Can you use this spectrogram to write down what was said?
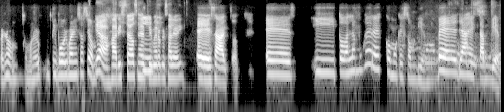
perdón, como un tipo de urbanización. Yeah, Harry Styles es el Y- primero que sale ahí. Exacto. Es, y todas las mujeres como que son bien bellas, están bien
